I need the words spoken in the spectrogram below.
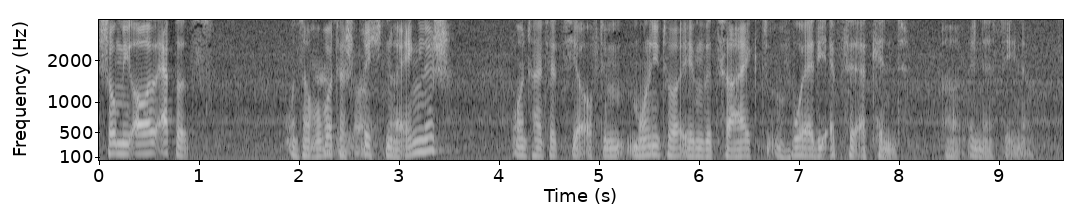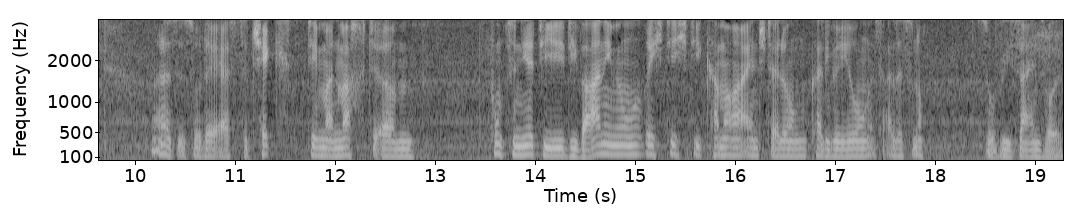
Show me all apples. Unser Roboter spricht nur Englisch und hat jetzt hier auf dem Monitor eben gezeigt, wo er die Äpfel erkennt äh, in der Szene. Ja, das ist so der erste Check, den man macht. Ähm, funktioniert die, die Wahrnehmung richtig, die Kameraeinstellung, Kalibrierung, ist alles noch so, wie es sein soll.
